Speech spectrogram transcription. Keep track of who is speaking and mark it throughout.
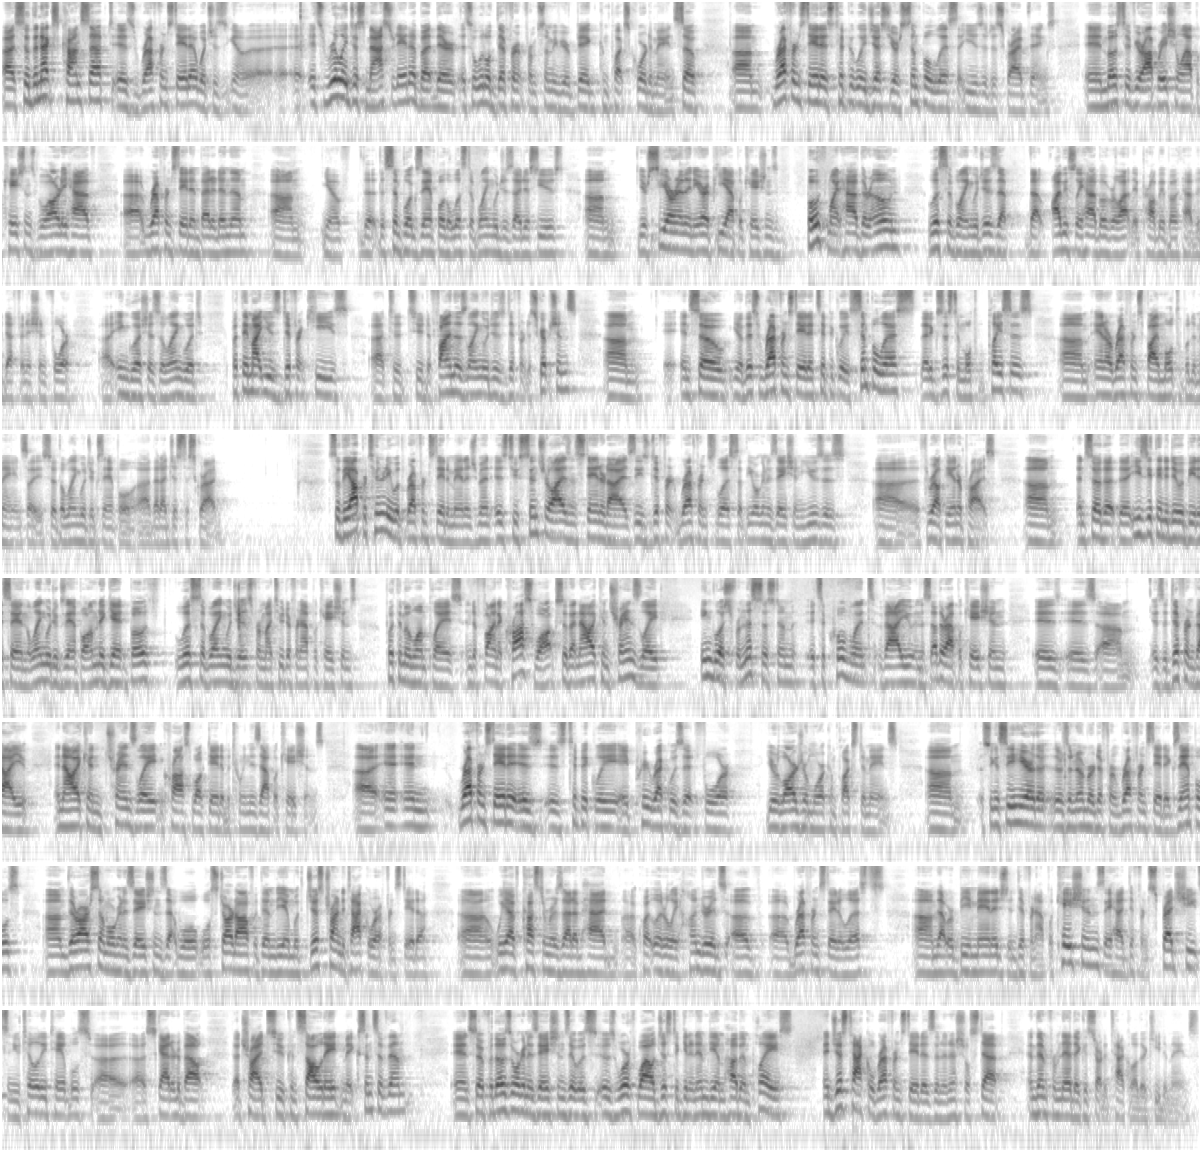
Speaker 1: Uh, so the next concept is reference data, which is, you know, uh, uh, it's really just master data, but it's a little different from some of your big complex core domains. So um, reference data is typically just your simple list that you use to describe things. And most of your operational applications will already have uh, reference data embedded in them. Um, you know, the, the simple example, the list of languages I just used. Um, your CRM and ERP applications both might have their own lists of languages that, that obviously have overlap. They probably both have the definition for uh, English as a language, but they might use different keys uh, to, to define those languages, different descriptions. Um, and so you know, this reference data typically is simple lists that exist in multiple places um, and are referenced by multiple domains, so, so the language example uh, that I just described. So the opportunity with reference data management is to centralize and standardize these different reference lists that the organization uses uh, throughout the enterprise. Um, and so the, the easy thing to do would be to say in the language example, I'm going to get both lists of languages from my two different applications, put them in one place, and define a crosswalk so that now I can translate English from this system, its equivalent value in this other application is, is, um, is a different value. And now I can translate and crosswalk data between these applications. Uh, and, and reference data is, is typically a prerequisite for your larger, more complex domains. Um, so you can see here that there's a number of different reference data examples. Um, there are some organizations that will, will start off with MDM with just trying to tackle reference data. Uh, we have customers that have had uh, quite literally hundreds of uh, reference data lists um, that were being managed in different applications. They had different spreadsheets and utility tables uh, uh, scattered about that tried to consolidate and make sense of them. And so for those organizations, it was, it was worthwhile just to get an MDM hub in place and just tackle reference data as an initial step. And then from there, they could start to tackle other key domains.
